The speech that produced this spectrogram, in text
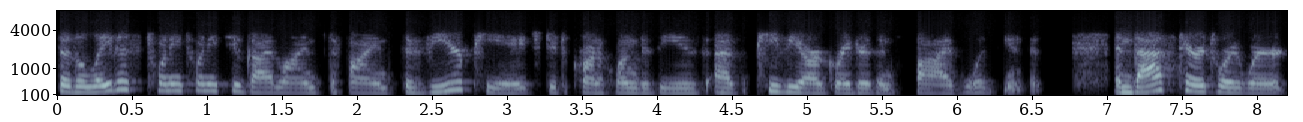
So the latest 2022 guidelines define severe pH due to chronic lung disease as PVR greater than five Woods units. And that's territory where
